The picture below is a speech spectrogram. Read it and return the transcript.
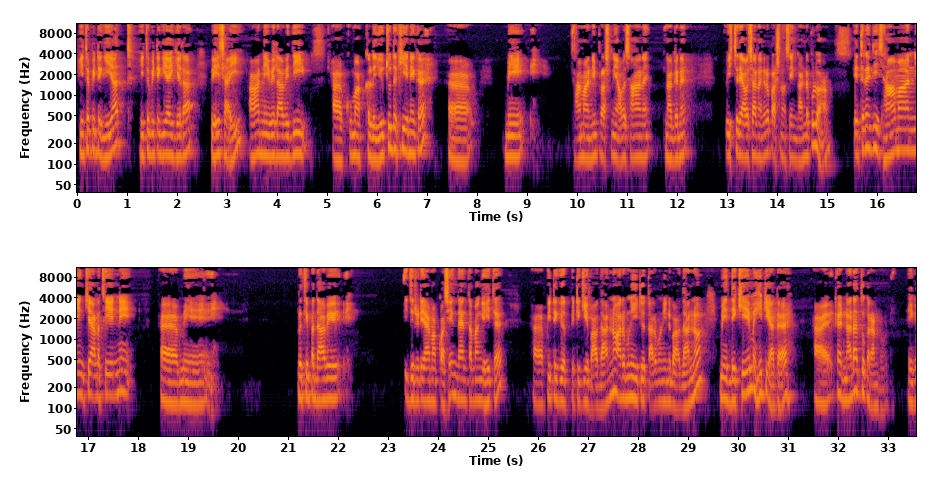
හිත පිට ගියත් හිත පිට ගියයි කියලා වෙහසයි. ආන්නේ වෙලාවේදී කුමක් කළ යුතුද කියන එක මේ සාමාන්‍ය ප්‍රශ්නේ අවසාන නගන විස්තරය අවසාන නගන ප්‍රශ්න වශයෙන් ගන්න පුළුවන්. එතනදී සාමාන්‍යයෙන් කියන්න තියෙන්නේ මේ ප්‍රතිපදාවේ ඉදිරියට යamak වශයෙන් දැන් තමන්ගේ හිත පිට ගියොත් පිට ගිය බව දන්නවා අරමුණේ හිටියොත් අරමුණේ ඉන්න බව දන්නවා මේ දෙකේම හිටියට ඒක නඩත්තු කරන්න ඕනේ. ඒක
